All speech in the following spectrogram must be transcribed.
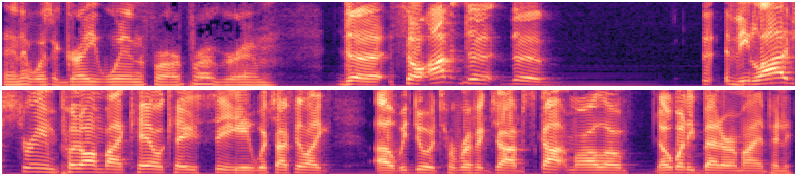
and it was a great win for our program. The, so I'm the, the, the live stream put on by KLKC, which I feel like uh, we do a terrific job. Scott Marlowe, nobody better in my opinion.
